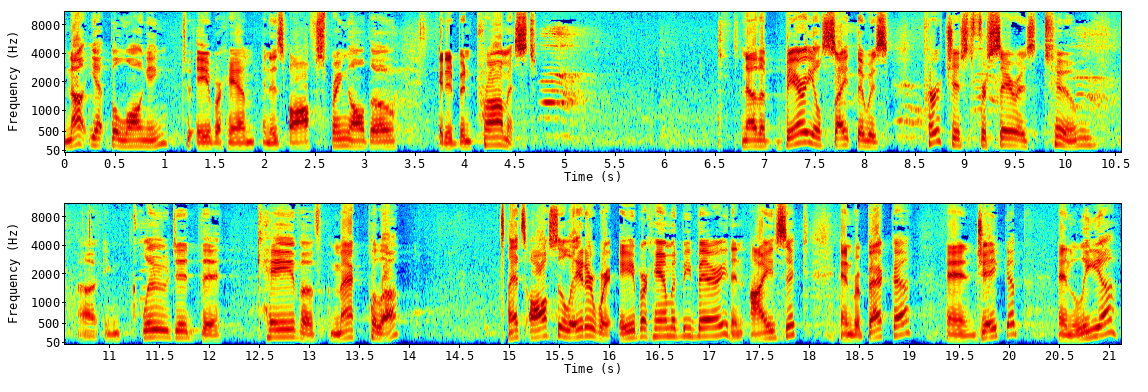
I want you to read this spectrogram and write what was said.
not yet belonging to Abraham and his offspring, although it had been promised. Now, the burial site that was purchased for Sarah's tomb uh, included the cave of Machpelah. That's also later where Abraham would be buried, and Isaac, and Rebekah, and Jacob, and Leah.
